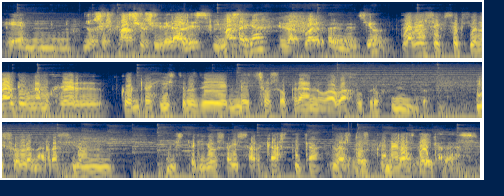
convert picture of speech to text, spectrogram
en los espacios siderales y más allá, en la cuarta dimensión. La voz excepcional de una mujer con registros de mezzosoprano a bajo profundo hizo la narración misteriosa y sarcástica las dos primeras décadas.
